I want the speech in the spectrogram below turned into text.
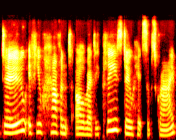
do, if you haven't already, please do hit subscribe.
